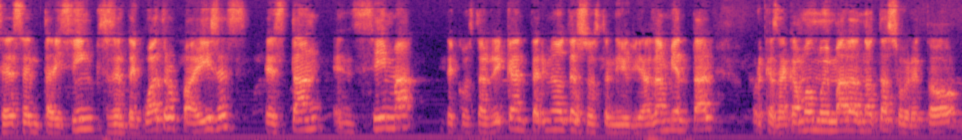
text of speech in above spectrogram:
65, 64 países están encima de Costa Rica en términos de sostenibilidad ambiental, porque sacamos muy malas notas, sobre todo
